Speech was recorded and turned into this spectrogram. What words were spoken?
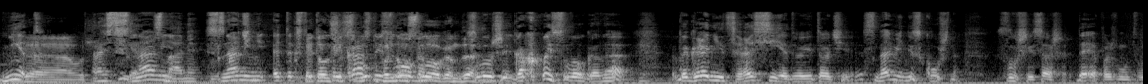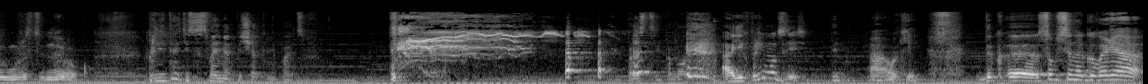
Нет. Да, уж. Россия С нами, с нами. с нами не- это, кстати, Это он прекрасный слоган. слоган, да. Слушай, какой слоган, а? На границе Россия, двоеточие. С нами не скучно. Слушай, Саша, дай я пожму твою мужественную руку. Прилетайте со своими отпечатками пальцев. Прости, продолжай. А их примут здесь? А, окей. Так, э, собственно говоря,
